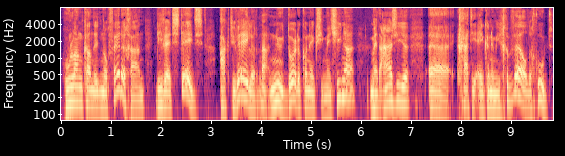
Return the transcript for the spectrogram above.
hoe lang kan dit nog verder gaan... die werd steeds actueler. Nou, nu door de connectie met China, met Azië... eh, gaat die economie geweldig goed.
